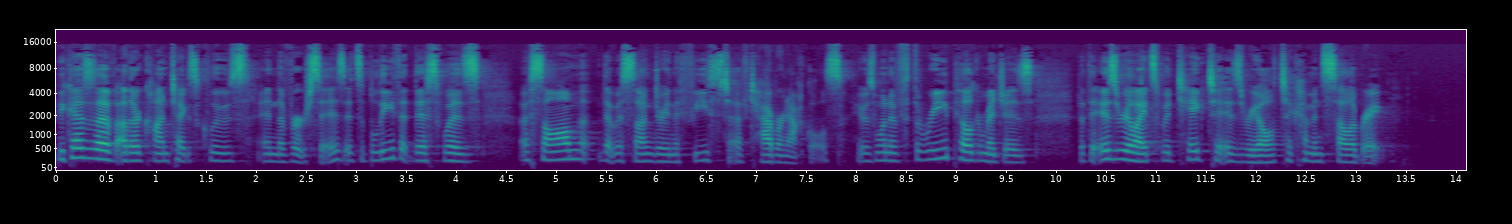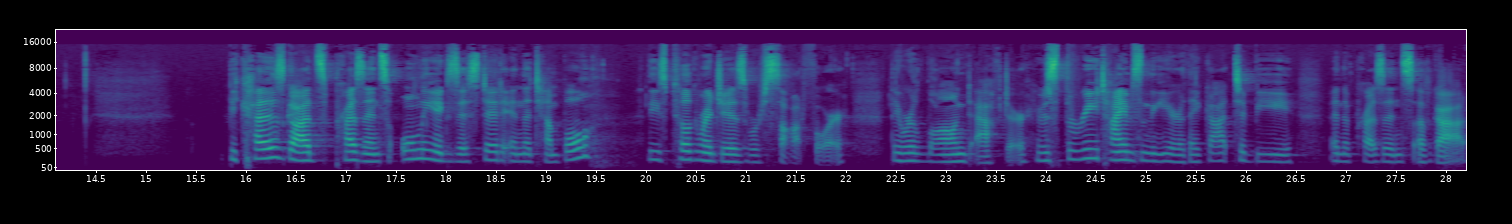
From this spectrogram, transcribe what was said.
Because of other context clues in the verses, it's believed that this was a psalm that was sung during the Feast of Tabernacles. It was one of three pilgrimages that the Israelites would take to Israel to come and celebrate. Because God's presence only existed in the temple, these pilgrimages were sought for. They were longed after. It was three times in the year they got to be in the presence of God.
